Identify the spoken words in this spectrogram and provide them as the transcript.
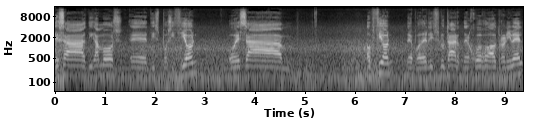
esa digamos eh, disposición o esa opción de poder disfrutar del juego a otro nivel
